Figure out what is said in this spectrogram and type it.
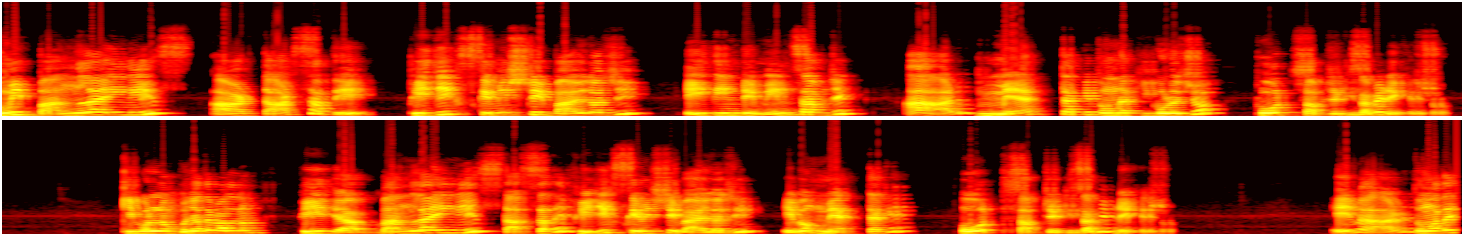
তুমি বাংলা ইংলিশ আর তার সাথে ফিজিক্স, কেমিস্ট্রি, বায়োলজি, এই তিনটে মেন সাবজেক্ট আর ম্যাথটাকে তোমরা কি করেছ? ফোর্থ সাবজেক্ট হিসাবে রেখেছো। কি বললাম? বোঝাতে পারলাম? বাংলা ইংলিশ, তার সাথে ফিজিক্স, কেমিস্ট্রি, বায়োলজি এবং ম্যাথটাকে ফোর্থ সাবজেক্ট হিসাবে রেখেছো। এবার তোমাদের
